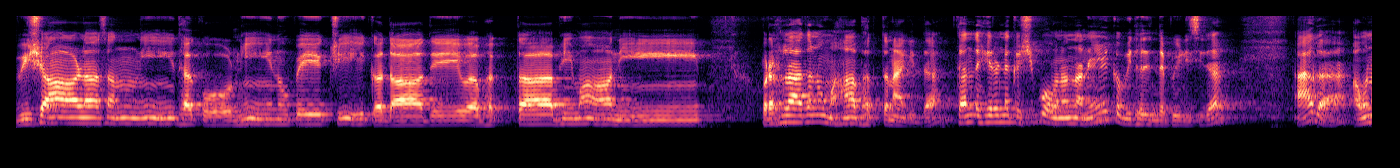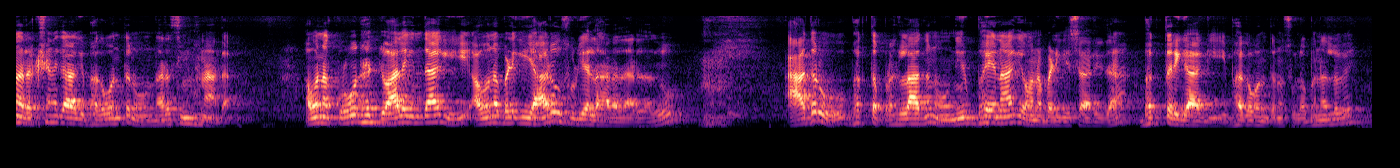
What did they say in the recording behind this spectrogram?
ವಿಶಾಳಸನ್ನಿಧಕೋಣೀನುಪೇಕ್ಷಿ ಕದಾ ದೇವಭಕ್ತಾಭಿಮಾನಿ ಪ್ರಹ್ಲಾದನು ಮಹಾಭಕ್ತನಾಗಿದ್ದ ತಂದೆ ಹಿರಣ್ಯಕಶಿಪು ಅವನನ್ನು ಅನೇಕ ವಿಧದಿಂದ ಪೀಡಿಸಿದ ಆಗ ಅವನ ರಕ್ಷಣೆಗಾಗಿ ಭಗವಂತನು ನರಸಿಂಹನಾದ ಅವನ ಕ್ರೋಧ ಜ್ವಾಲೆಯಿಂದಾಗಿ ಅವನ ಬಳಿಗೆ ಯಾರೂ ಸುಳಿಯಲಾರದಾರದು. ಆದರೂ ಭಕ್ತ ಪ್ರಹ್ಲಾದನು ನಿರ್ಭಯನಾಗಿ ಅವನ ಬಳಿಗೆ ಸಾರಿದ. ಭಕ್ತರಿಗಾಗಿ ಭಗವಂತನು ಸುಲಭನಲ್ಲವೇ?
